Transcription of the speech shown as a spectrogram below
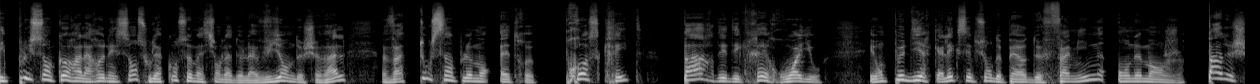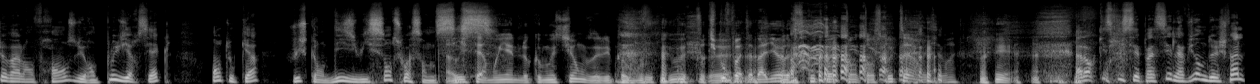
Et plus encore à la Renaissance, où la consommation de la viande de cheval va tout simplement être proscrite par des décrets royaux. Et on peut dire qu'à l'exception de périodes de famine, on ne mange pas de cheval en France durant plusieurs siècles, en tout cas jusqu'en 1866. Ah oui, c'est un moyen de locomotion, vous n'allez pas vous. Tu coupes pas ta bagnole. ton, ton scooter, oui, c'est vrai. Alors qu'est-ce qui s'est passé? La viande de cheval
